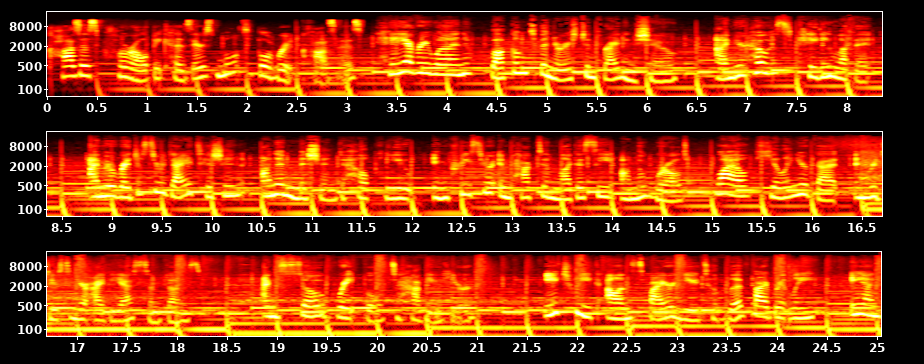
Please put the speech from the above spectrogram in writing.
causes plural, because there's multiple root causes. Hey everyone, welcome to the Nourished and Thriving Show. I'm your host, Katie Lovett. I'm a registered dietitian on a mission to help you increase your impact and legacy on the world while healing your gut and reducing your IBS symptoms. I'm so grateful to have you here. Each week, I'll inspire you to live vibrantly and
